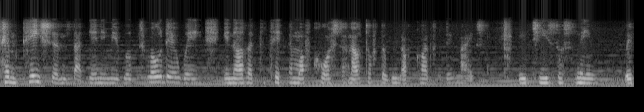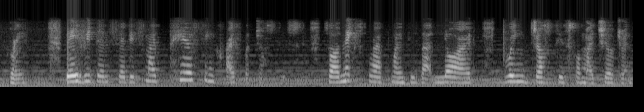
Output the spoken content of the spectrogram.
temptations that the enemy will throw their way in order to take them off course and out of the will of God for their lives. In Jesus' name we pray. David then said, It's my piercing cry for justice. So our next prayer point is that, Lord, bring justice for my children.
